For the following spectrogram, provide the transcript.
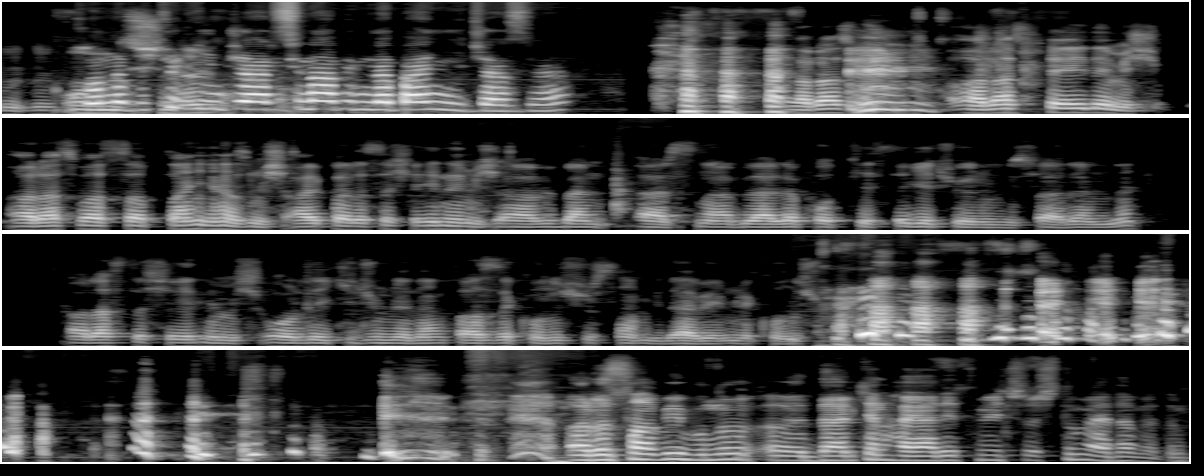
Hı hı. Onun Sonra dışında bütün İnce Ersin abimle ben yiyeceğiz ya. Aras, Aras şey demiş. Aras WhatsApp'tan yazmış. Alp Aras'a şey demiş. Abi ben Ersin abilerle podcast'e geçiyorum müsaadenle. Aras da şey demiş. Orada iki cümleden fazla konuşursan bir daha benimle konuşma. Aras abi bunu e, derken hayal etmeye çalıştım ve edemedim.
